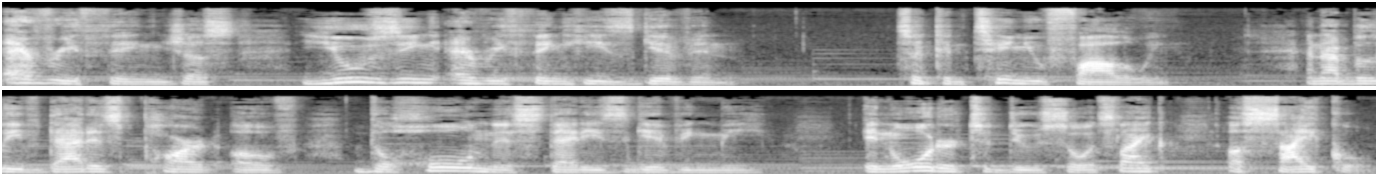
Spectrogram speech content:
everything, just using everything He's given to continue following. And I believe that is part of the wholeness that He's giving me in order to do so. It's like a cycle.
